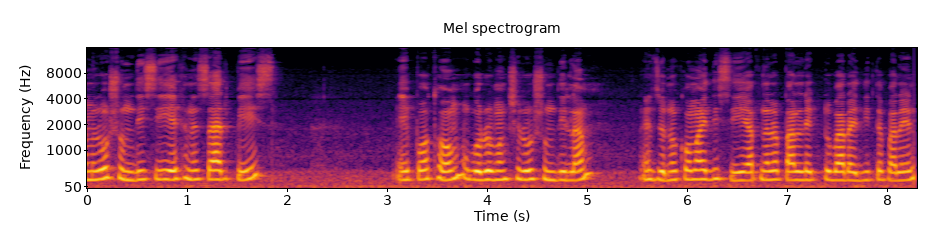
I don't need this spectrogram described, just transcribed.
আমি রসুন দিছি, এখানে চার পিস এই প্রথম গরুর মাংস রসুন দিলাম। এর জন্য কমাই দিছি। আপনারা পারলে একটু বাড়াই দিতে পারেন।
